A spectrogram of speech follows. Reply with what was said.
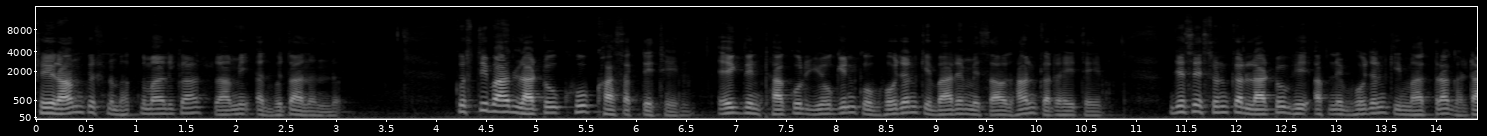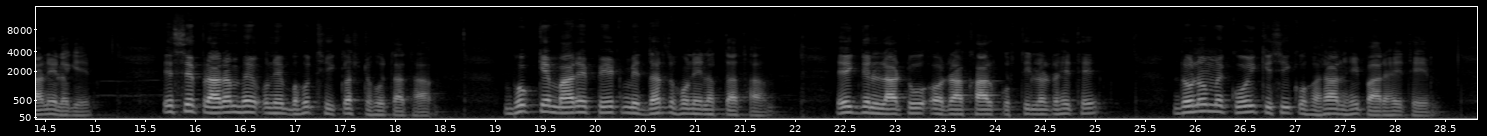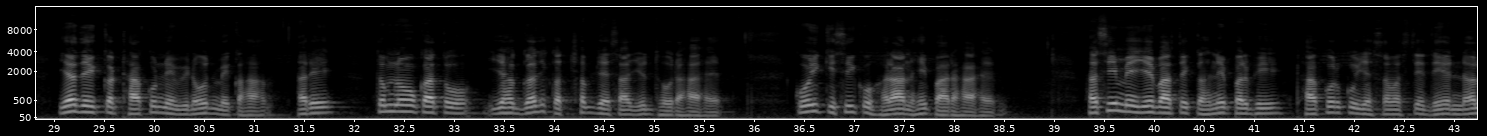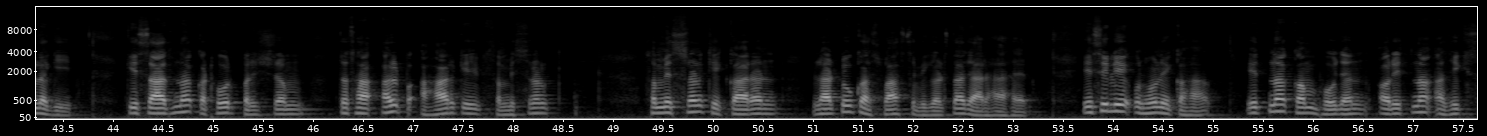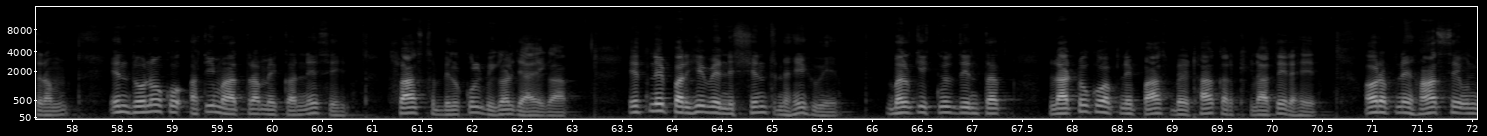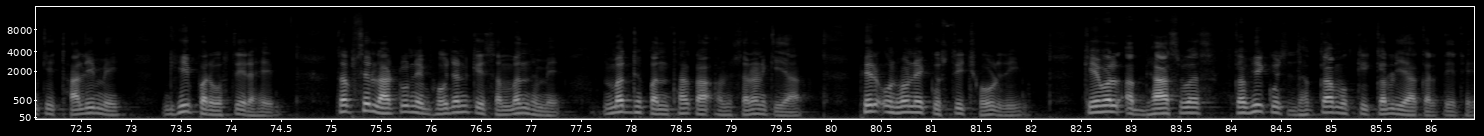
श्री रामकृष्ण भक्त मालिका स्वामी अद्भुतानंद। कुश्तीबाज लाटू खूब खा सकते थे। एक दिन ठाकुर योगिन को भोजन के बारे में सावधान कर रहे थे, जिसे सुनकर लाटू भी अपने भोजन की मात्रा घटाने लगे। इससे प्रारंभ में उन्हें बहुत ही कष्ट होता था। भूख के मारे पेट में दर्द होने लगता था। एक दिन लाटू और राखाल कुश्ती लड़ रहे थे। दोनों में कोई किसी को हरा नहीं पा रहे थे। यह देखकर ठाकुर ने विनोद में कहा, अरे, तुम लोगों का तो यह गज कच्छप जैसा युद्ध हो रहा है। कोई किसी को हरा नहीं पा रहा है। हँसी में ये बातें कहने पर भी ठाकुर को यह समझते देर न लगी कि साधना, कठोर परिश्रम तथा अल्प आहार के सम्मिश्रण सम्मिश्रण के कारण लाटू का स्वास्थ्य बिगड़ता जा रहा है। इसीलिए उन्होंने कहा, इतना कम भोजन और इतना अधिक श्रम इन दोनों को अति मात्रा में करने से स्वास्थ्य बिल्कुल बिगड़ जाएगा। इतने पर ही वे निश्चिंत नहीं हुए, बल्कि कुछ दिन तक लाटू को अपने पास बैठा कर खिलाते रहे और अपने हाथ से उनकी थाली में घी परोसते रहे। तब से लाटू ने भोजन के संबंध में मध्य पंथा का अनुसरण किया। फिर उन्होंने कुश्ती छोड़ दी। केवल अभ्यासवश कभी कुछ धक्का मुक्की कर लिया करते थे।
